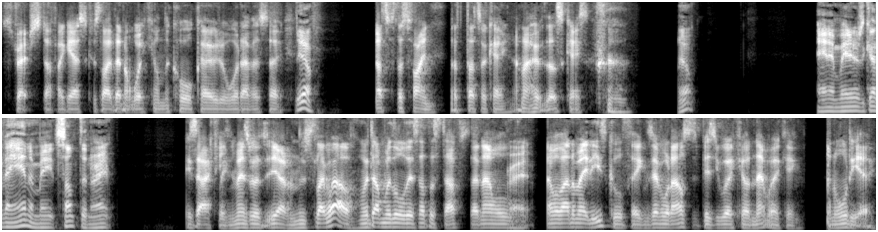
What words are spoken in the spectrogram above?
stretch stuff, I guess, because like they're not working on the core code or whatever. So yeah, that's that's fine. That, that's okay, and I hope that's the case. yep. Animators got to animate something, right? Exactly. May as well, yeah. I'm just like, well, we're done with all this other stuff, so now we'll right. now we'll animate these cool things. Everyone else is busy working on networking and audio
